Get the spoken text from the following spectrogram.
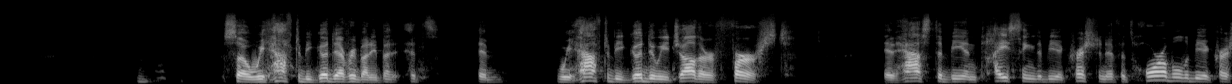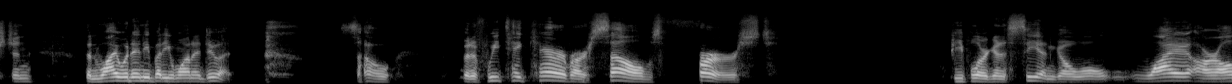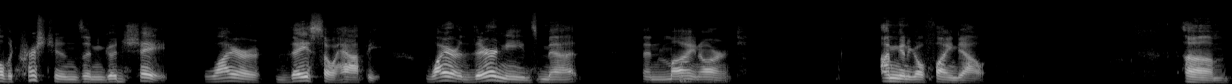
So we have to be good to everybody, but it's it, we have to be good to each other first. It has to be enticing to be a Christian. If it's horrible to be a Christian, then why would anybody want to do it? so, but if we take care of ourselves first, people are going to see it and go, well, why are all the Christians in good shape? Why are they so happy? Why are their needs met and mine aren't? I'm going to go find out. Um,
